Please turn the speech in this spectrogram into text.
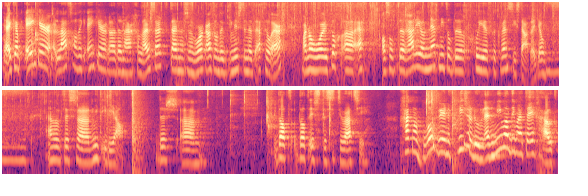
ja, ik heb één keer, laatst had ik één keer daarnaar geluisterd tijdens een workout, want ik miste het echt heel erg. Maar dan hoor je toch echt alsof de radio net niet op de goede frequentie staat, weet je wel. En dat is niet ideaal. Dus... Um, dat, dat is de situatie. Ga ik mijn brood weer in de vriezer doen en niemand die mij tegenhoudt.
